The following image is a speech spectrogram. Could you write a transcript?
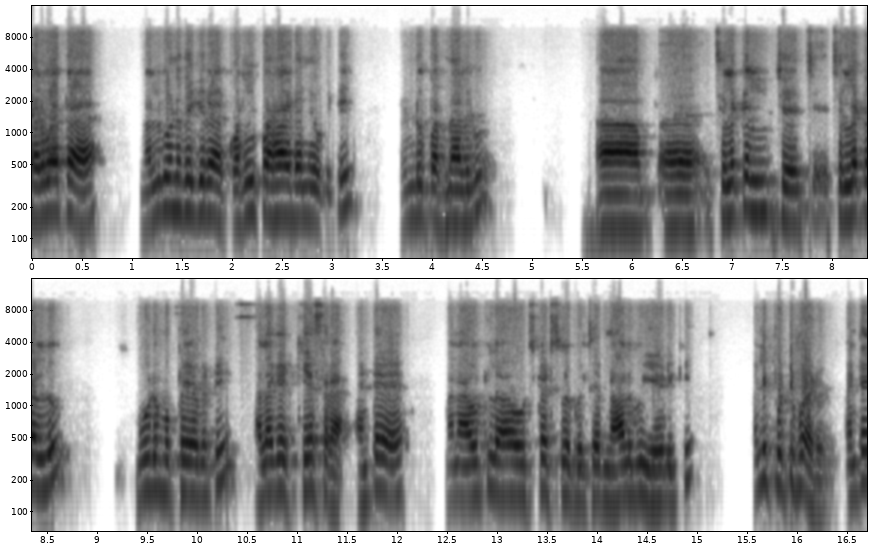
తర్వాత నల్గొండ దగ్గర కొర్ల పహాడ్ అని ఒకటి రెండు పద్నాలుగు చిలకల్ చిల్లకల్లు మూడు ముప్పై ఒకటి అలాగే కేసర. అంటే మన అవుట్లో అవుట్స్కట్స్లోకి వచ్చారు నాలుగు ఏడుకి. మళ్ళీ పొట్టిపాడు. అంటే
